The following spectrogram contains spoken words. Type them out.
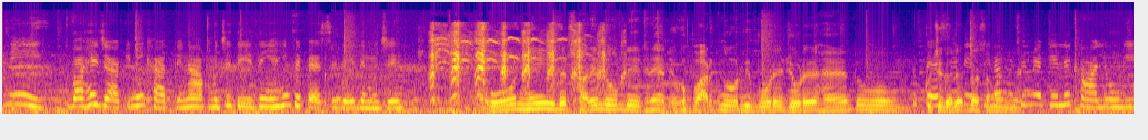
नहीं बाहर जाके नहीं खाते ना आप मुझे दे दें यहीं पे पैसे दे दें मुझे। ओ नहीं इधर सारे लोग देख रहे हैं। देखो पार्क में और भी बोड़े जोड़े हैं तो तो कुछ गलत ना देना मुझे मैं अकेले खा लूँगी।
